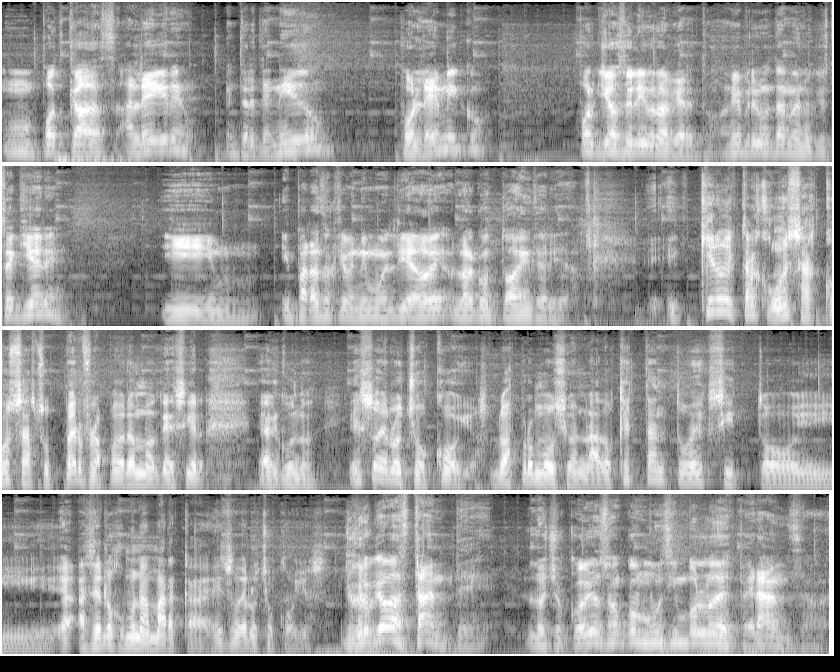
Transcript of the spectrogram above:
un podcast alegre, entretenido, polémico, porque yo soy libro abierto. A mí pregúntame lo que usted quiere y, y para eso es que venimos el día de hoy hablar con toda sinceridad. Eh, quiero entrar con esa cosa superflua, podríamos decir algunos. Eso de los chocollos, lo has promocionado. ¿Qué tanto éxito y hacerlo como una marca, eso de los chocollos? Yo creo que bastante. Los chocollos son como un símbolo de esperanza.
